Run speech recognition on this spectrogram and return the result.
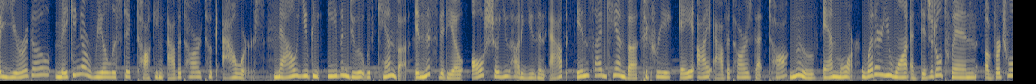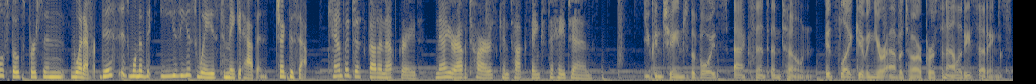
A year ago, making a realistic talking avatar took hours. Now you can even do it with Canva. In this video, I'll show you how to use an app inside Canva to create AI avatars that talk, move, and more. Whether you want a digital twin, a virtual spokesperson, whatever, this is one of the easiest ways to make it happen. Check this out. Canva just got an upgrade. Now your avatars can talk thanks to HeyGen. You can change the voice, accent, and tone. It's like giving your avatar personality settings.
